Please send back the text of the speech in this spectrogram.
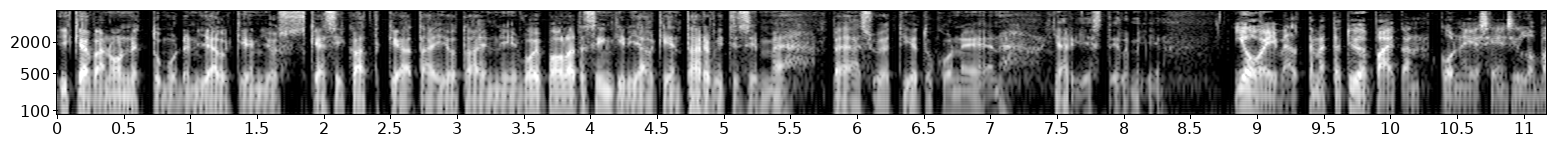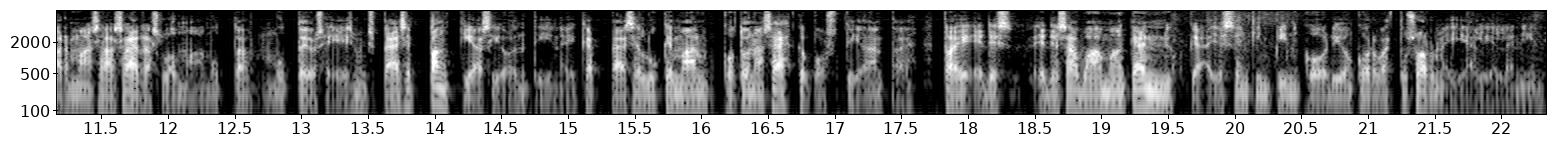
ikävän onnettomuuden jälkeen, jos käsi katkeaa tai jotain, niin voipa olla, että senkin jälkeen tarvitsisimme pääsyä tietokoneen järjestelmiin. Joo, ei välttämättä työpaikan koneeseen, silloin varmaan saa sairaslomaa, mutta, mutta jos ei esimerkiksi pääse pankkiasiointiin eikä pääse lukemaan kotona sähköpostiaan tai, tai edes, edes avaamaan kännykkää, jos senkin PIN-koodi on korvattu sormenjäljellä, niin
